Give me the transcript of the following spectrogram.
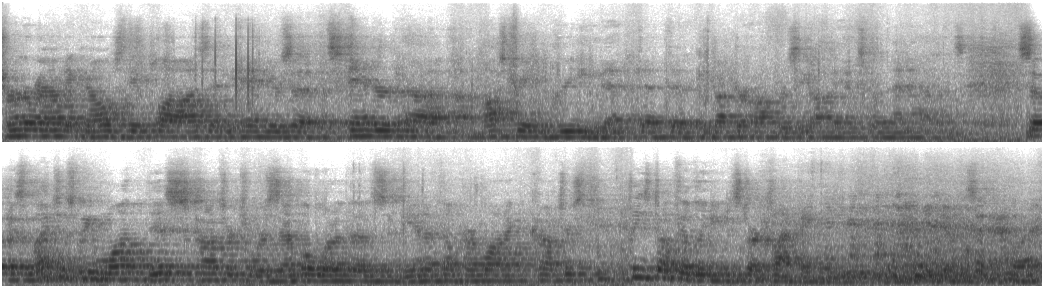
turn around, acknowledge the applause, and, and there's a, a standard uh, Austrian greeting that, that the conductor offers the audience when that happens. So as much as we want this concert to resemble one of those Vienna Philharmonic concerts, please don't feel the need to start clapping right?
